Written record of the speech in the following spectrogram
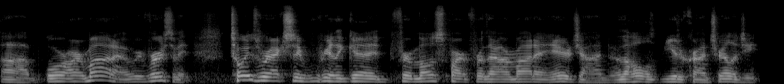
Um, or Armada, reverse of it. Toys were actually really good for most part for the Armada and Energon, or the whole Unicron trilogy.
